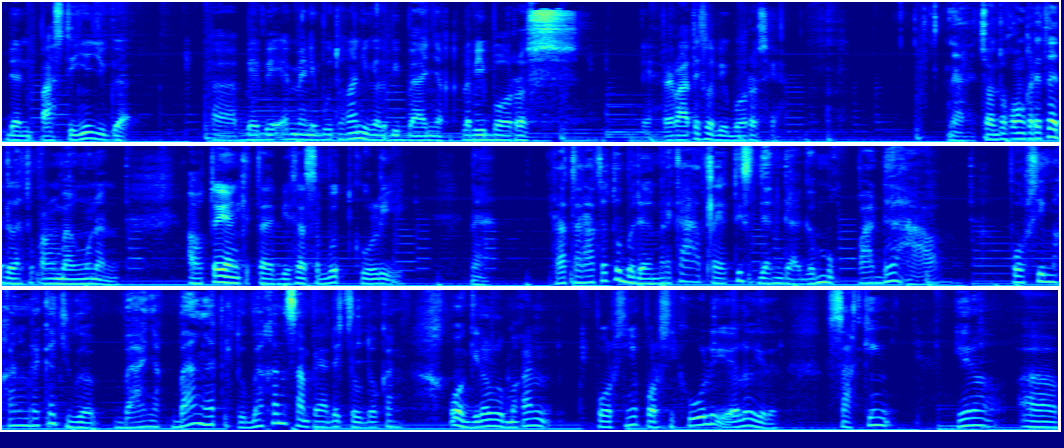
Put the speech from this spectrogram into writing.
dan pastinya juga uh, eh, BBM yang dibutuhkan juga lebih banyak, lebih boros. Ya, relatif lebih boros ya. Nah, contoh konkretnya adalah tukang bangunan atau yang kita biasa sebut kuli. Nah, rata-rata tuh badan mereka atletis dan gak gemuk. Padahal porsi makan mereka juga banyak banget gitu. Bahkan sampai ada celutukan, wah gila lu makan porsinya porsi kuli ya lo gitu. Saking you know uh,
